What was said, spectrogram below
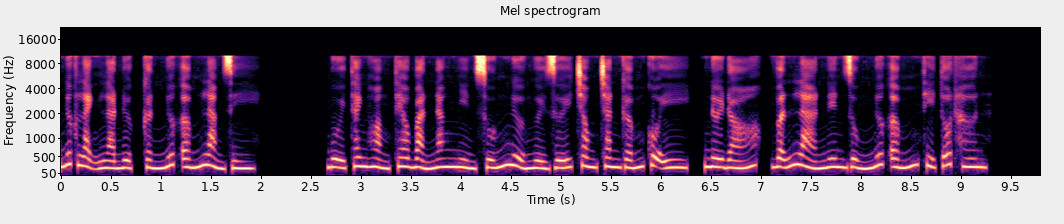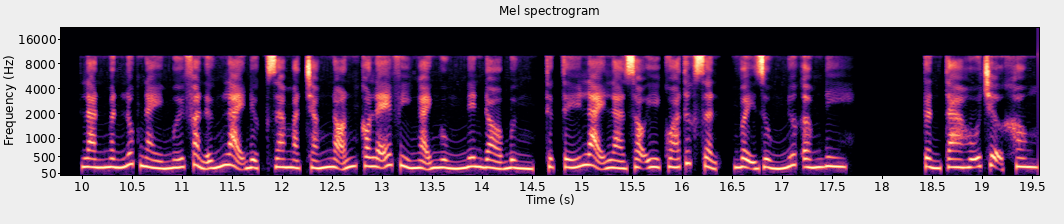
nước lạnh là được cần nước ấm làm gì. Bùi Thanh Hoàng theo bản năng nhìn xuống nửa người dưới trong chăn gấm của y, nơi đó, vẫn là nên dùng nước ấm thì tốt hơn. Lan Mân lúc này mới phản ứng lại được da mặt trắng nõn có lẽ vì ngại ngùng nên đỏ bừng, thực tế lại là do y quá tức giận, vậy dùng nước ấm đi. Cần ta hỗ trợ không?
